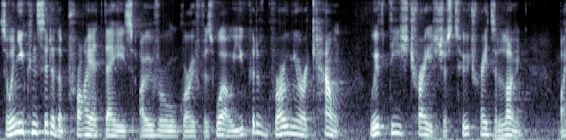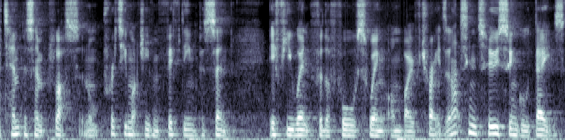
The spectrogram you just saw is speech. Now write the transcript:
So when you consider the prior day's overall growth as well, you could have grown your account with these trades, just two trades alone, by 10% plus and on pretty much even 15% if you went for the full swing on both trades. And that's in two single days.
